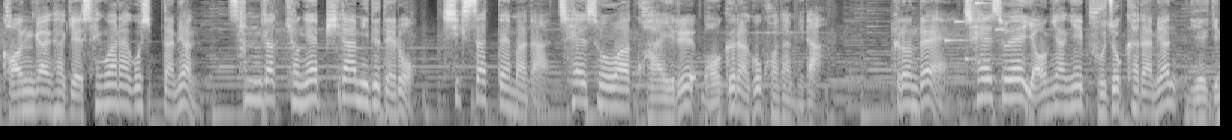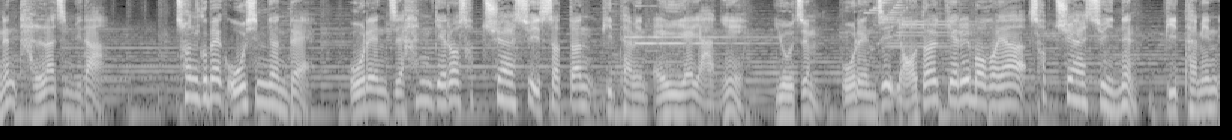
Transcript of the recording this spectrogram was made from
건강하게 생활하고 싶다면 삼각형의 피라미드대로 식사 때마다 채소와 과일을 먹으라고 권합니다. 그런데 채소의 영양이 부족하다면 얘기는 달라집니다. 1950년대 오렌지 한 개로 섭취할 수 있었던 비타민 A의 양이 요즘 오렌지 8개를 먹어야 섭취할 수 있는 비타민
